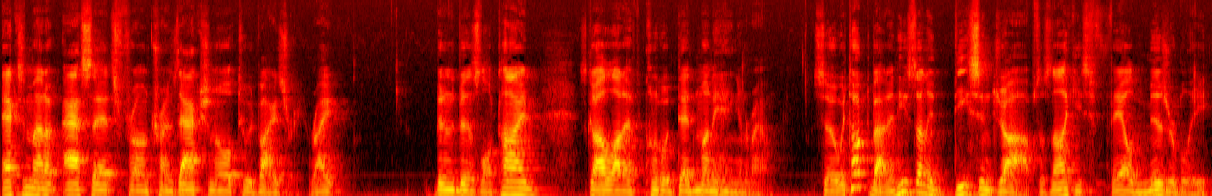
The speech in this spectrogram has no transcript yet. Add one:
X amount of assets from transactional to advisory, right? Been in the business a long time. He's got a lot of quote unquote dead money hanging around. So we talked about it, and he's done a decent job. So it's not like he's failed miserably.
